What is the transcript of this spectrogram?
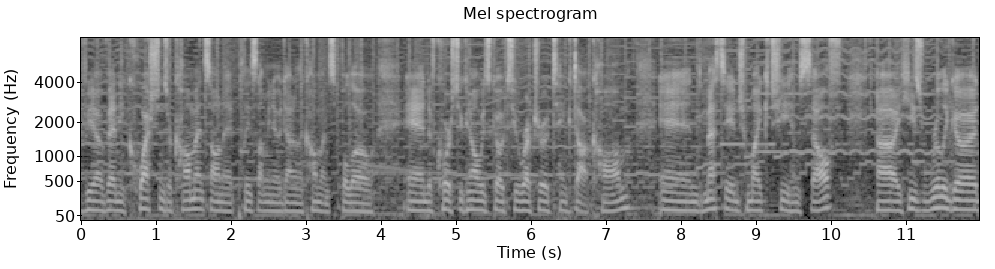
If you have any questions or comments on it, please let me know down in the comments below. And of course, you can always go to retrotink.com and message Mike Chi himself. Uh, he's really good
